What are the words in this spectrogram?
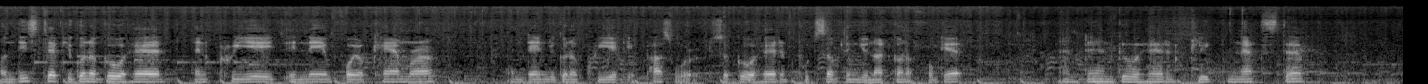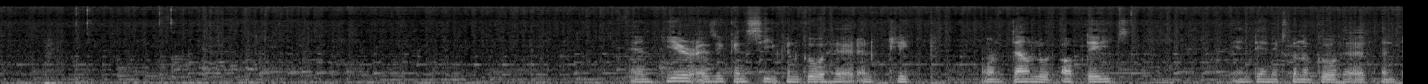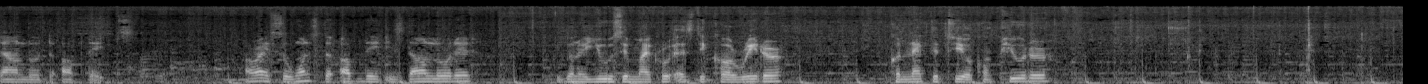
On this step you're gonna go ahead and create a name for your camera and then you're gonna create a password. So go ahead and put something you're not gonna forget and then go ahead and click next step. And here as you can see you can go ahead and click on download update and then it's gonna go ahead and download the updates. Alright so once the update is downloaded you're gonna use a micro SD card reader connect it to your computer.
